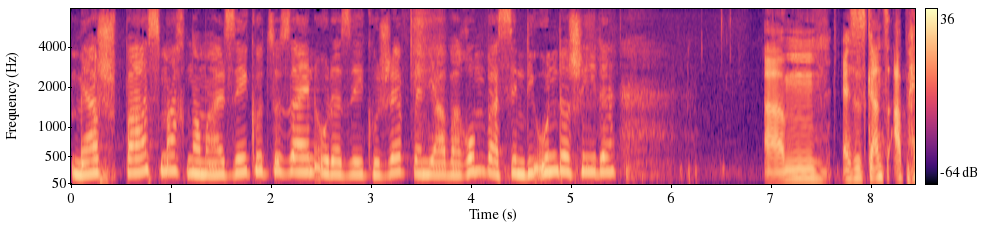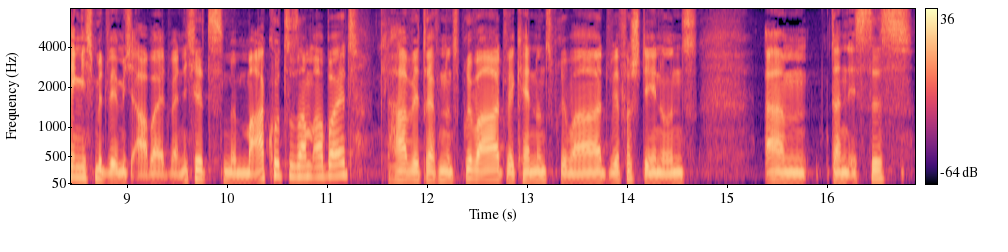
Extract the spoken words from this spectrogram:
mehr Spaß macht, normal Seku zu sein oder Seku-Chef? Wenn ja, warum? Was sind die Unterschiede? Ähm, es ist ganz abhängig, mit wem ich arbeite. Wenn ich jetzt mit Marco zusammenarbeite, klar, wir treffen uns privat, wir kennen uns privat, wir verstehen uns, ähm, dann ist es,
